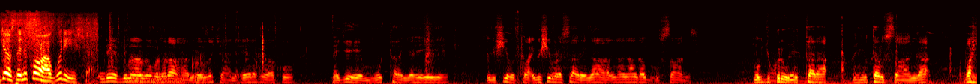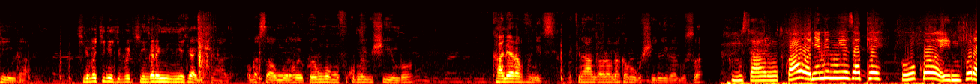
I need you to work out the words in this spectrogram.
byose niko wagurisha? Ndebye ntabwo mbona ari ahantu heza cyane hera kubera ko nagiye mu mutara njyaheye ibishyimbo urasaruye nk'aha nk'aha usanze mu by'ukuri mu mutara mu mutara usanga bahinga kirimo kinini kingana nk'inka kiriya gishanga. Ugasanga umuntu ahekuyemo umufuka umwe w'ibishyimbo kandi yaravunitse reka intanga urabona ko ari ugushingirira gusa. Umusaruro twabonye ni mwiza pe kuko imvura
